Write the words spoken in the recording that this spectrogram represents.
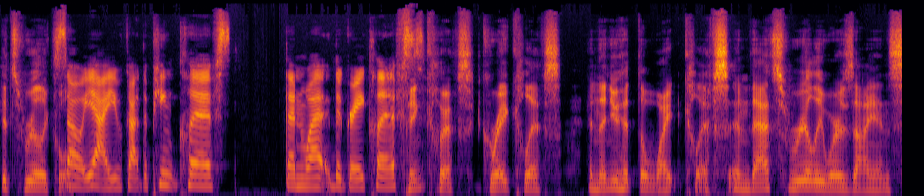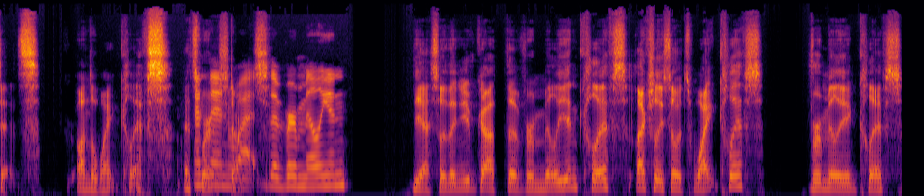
it's really cool. So, yeah, you've got the Pink Cliffs, then what? The Gray Cliffs. pink cliffs, gray cliffs, and then you hit the white cliffs. And that's really where Zion sits on the white cliffs. That's and where then it what? The Vermilion. yeah, so then you've got the Vermilion Cliffs. Actually, so it's white cliffs, Vermilion Cliffs,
